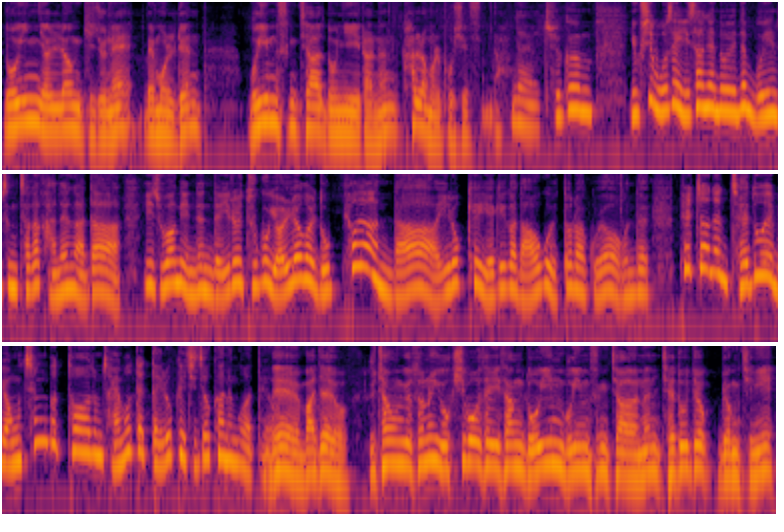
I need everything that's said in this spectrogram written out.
노인 연령 기준에 매몰된 무임승차 논의라는 칼럼을 보시겠습니다. 네, 지금 65세 이상의 노인은 무임승차가 가능하다 이 조항이 있는데 이를 두고 연령을 높여야 한다 이렇게 얘기가 나오고 있더라고요. 근데 필자는 제도의 명칭부터 좀 잘못됐다 이렇게 지적하는 것 같아요. 네, 맞아요. 유창훈 교수는 65세 이상 노인 무임승차는 제도적 명칭이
